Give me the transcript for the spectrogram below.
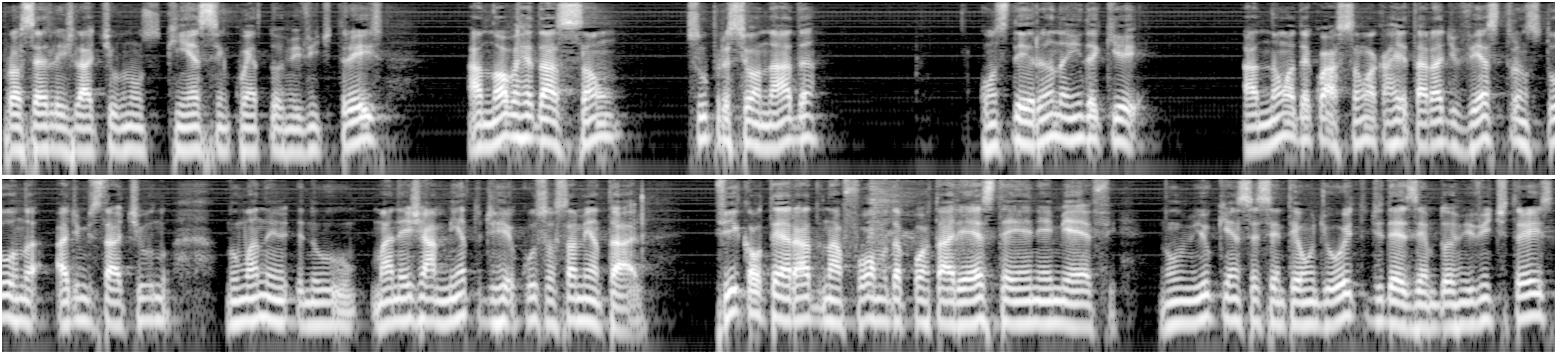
Processo Legislativo 550-2023, a nova redação supressionada, considerando ainda que a não adequação acarretará diversos transtornos administrativos no, no, mane no manejamento de recursos orçamentários. Fica alterado na forma da portaria STNMF no 1561 de 8 de dezembro de 2023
